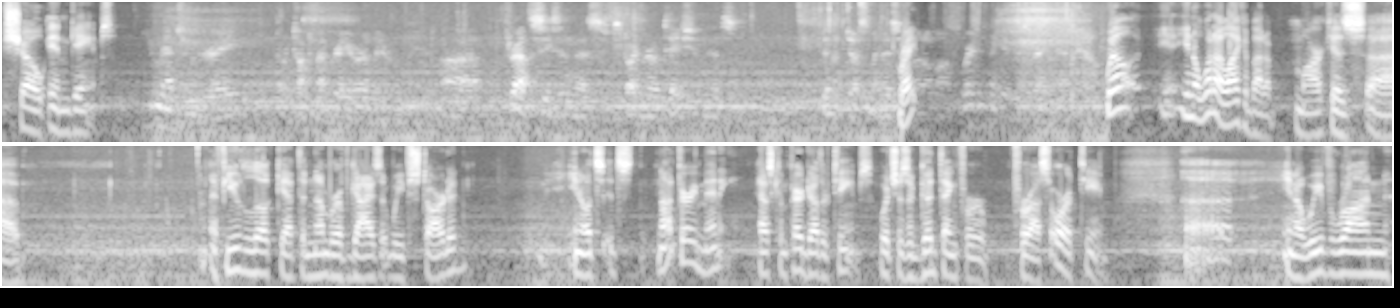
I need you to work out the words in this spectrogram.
show in games. You mentioned Gray, we talked about Gray earlier. Uh, throughout the season, this starting rotation has been adjustment. Right. Where do you think it is right? Well, you know what I like about it, Mark, is uh, if you look at the number of guys that we've started, you know, it's it's not very many as compared to other teams, which is a good thing for for us or a team. Uh, you know, we've run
